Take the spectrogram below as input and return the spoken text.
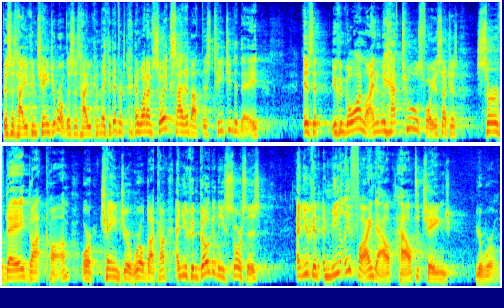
this is how you can change your world. This is how you can make a difference. And what I'm so excited about this teaching today is that you can go online and we have tools for you, such as serveday.com or changeyourworld.com, and you can go to these sources and you can immediately find out how to change your world.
